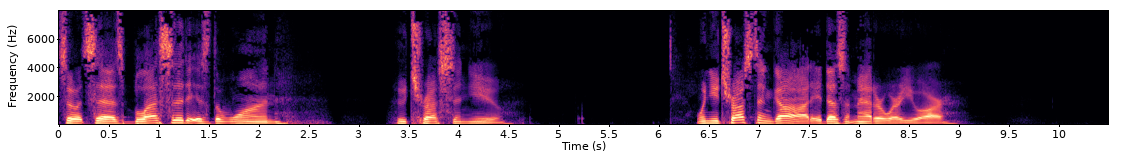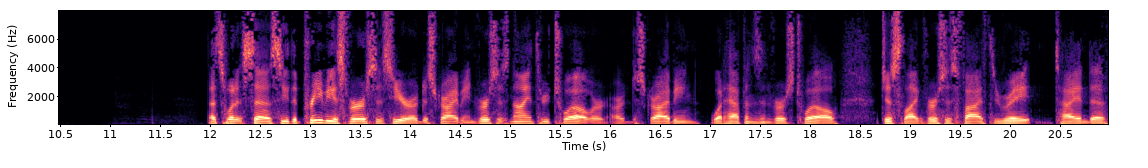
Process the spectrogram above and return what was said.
So it says, Blessed is the one who trusts in you. When you trust in God, it doesn't matter where you are. That's what it says. See, the previous verses here are describing, verses 9 through 12 are, are, describing what happens in verse 12, just like verses 5 through 8 tie into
